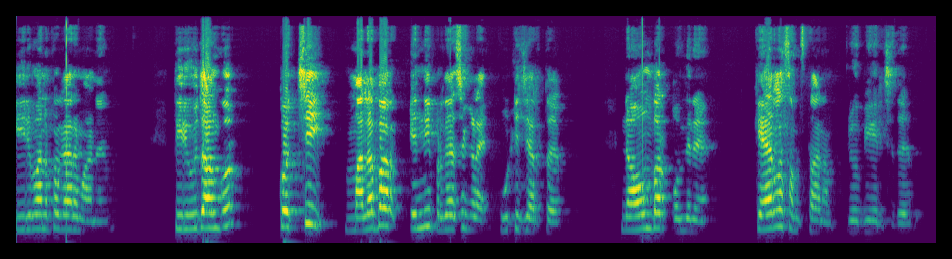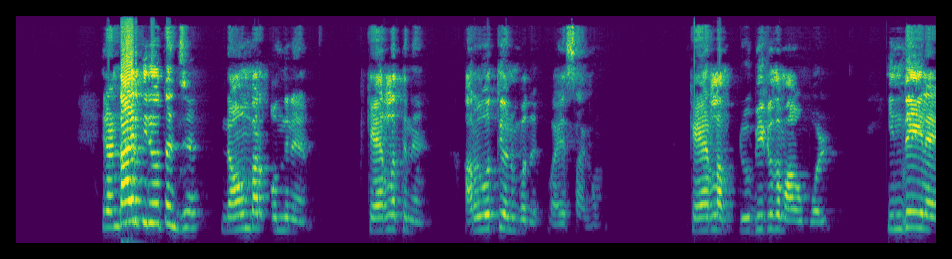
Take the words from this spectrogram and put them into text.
തീരുമാനപ്രകാരമാണ് തിരുവിതാംകൂർ കൊച്ചി മലബാർ എന്നീ പ്രദേശങ്ങളെ കൂട്ടിച്ചേർത്ത് നവംബർ ഒന്നിന് കേരള സംസ്ഥാനം രൂപീകരിച്ചത്. രണ്ടായിരത്തി ഇരുപത്തി അഞ്ച് നവംബർ ഒന്നിന് കേരളത്തിന് അറുപത്തി ഒൻപത് വയസ്സാകും. കേരളം രൂപീകൃതമാകുമ്പോൾ ഇന്ത്യയിലെ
